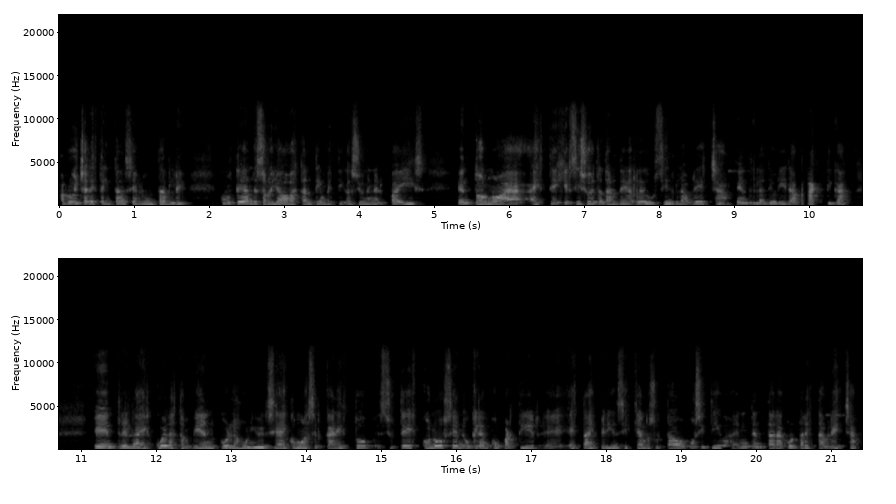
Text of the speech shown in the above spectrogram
aprovechar esta instancia y preguntarle, como ustedes han desarrollado bastante investigación en el país en torno a este ejercicio de tratar de reducir la brecha entre la teoría y la práctica, entre las escuelas también, con las universidades, cómo acercar esto. Si ustedes conocen o quieran compartir eh, estas experiencias que han resultado positivas en intentar acortar esta brecha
